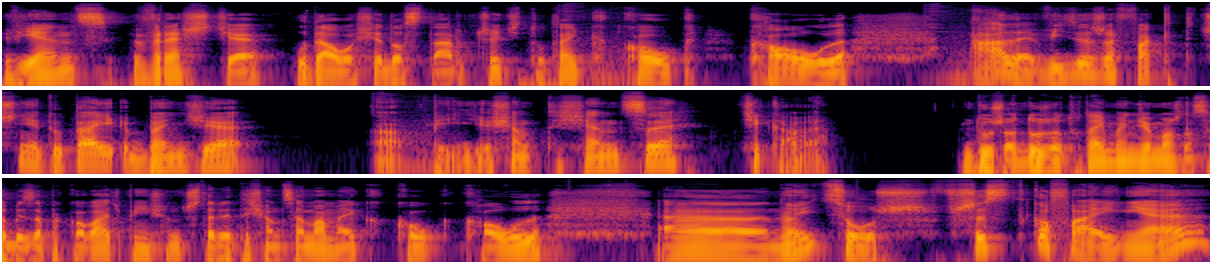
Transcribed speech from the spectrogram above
więc wreszcie udało się dostarczyć tutaj Coke Coal. Ale widzę, że faktycznie tutaj będzie a, 50 tysięcy. Ciekawe. Dużo, dużo tutaj będzie można sobie zapakować. 54 tysiące mamy Coke Coal. Eee, no i cóż, wszystko fajnie,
